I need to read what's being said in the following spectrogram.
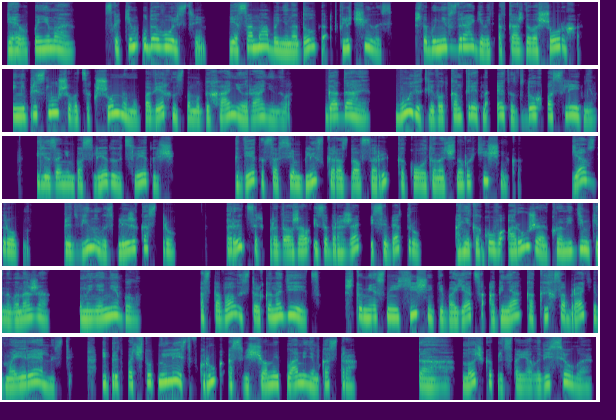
Я его понимаю. С каким удовольствием я сама бы ненадолго отключилась, чтобы не вздрагивать от каждого шороха и не прислушиваться к шумному поверхностному дыханию раненого, гадая, будет ли вот конкретно этот вдох последним, или за ним последует следующий. Где-то совсем близко раздался рык какого-то ночного хищника. Я, вздрогнув, придвинулась ближе к костру. Рыцарь продолжал изображать из себя труп, а никакого оружия, кроме Димкиного ножа, у меня не было. Оставалось только надеяться, что местные хищники боятся огня, как их собратья в моей реальности, и предпочтут не лезть в круг, освещенный пламенем костра. Да, ночка предстояла веселая.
